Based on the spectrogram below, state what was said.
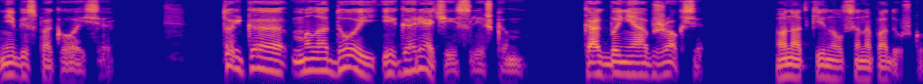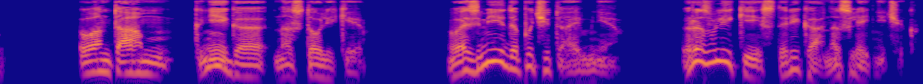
не беспокойся. Только молодой и горячий слишком. Как бы не обжегся». Он откинулся на подушку. «Вон там книга на столике. Возьми да почитай мне. Развлеки старика-наследничек».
